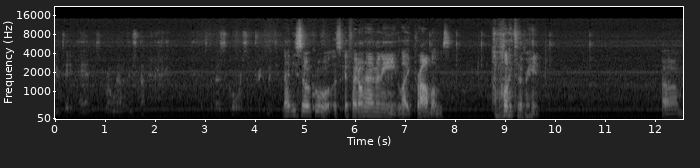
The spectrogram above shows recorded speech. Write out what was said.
mutated hand has grown out of your stomach. What's the best course of treatment? That'd be so cool if I don't have any like problems. I'm going to the brain. Um.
